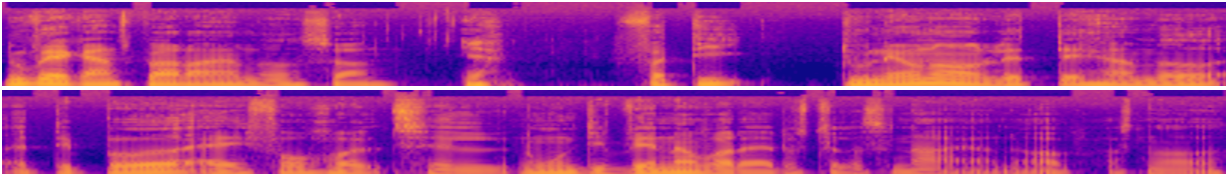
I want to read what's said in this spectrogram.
Nu vil jeg gerne spørge dig om noget, Søren. Ja. Fordi du nævner jo lidt det her med, at det både er i forhold til nogle af de venner, hvor der er, du stiller scenarierne op og sådan noget.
